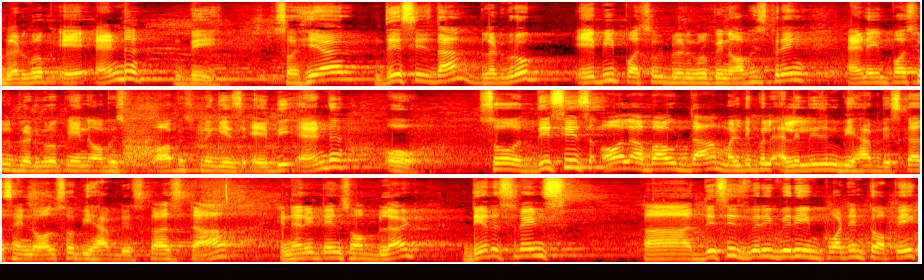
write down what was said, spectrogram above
blood group A and B. So here this is the blood group. AB possible blood group in offspring and impossible blood group in offspring is AB and O so this is all about the multiple allelism we have discussed and also we have discussed the inheritance of blood. Dear friends uh, this is very very important topic.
